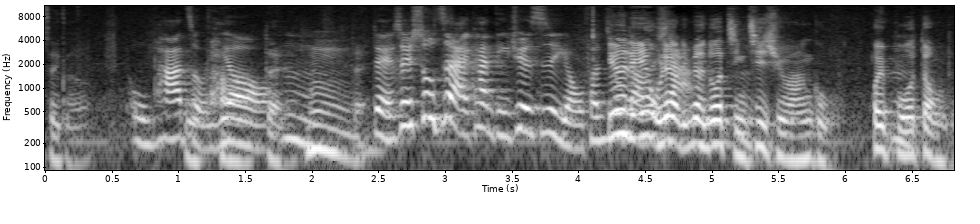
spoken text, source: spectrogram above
这个五趴左右。对，嗯，对对，所以数字来看的确是有分。因为零零五六里面很多景气循环股。会波动的。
